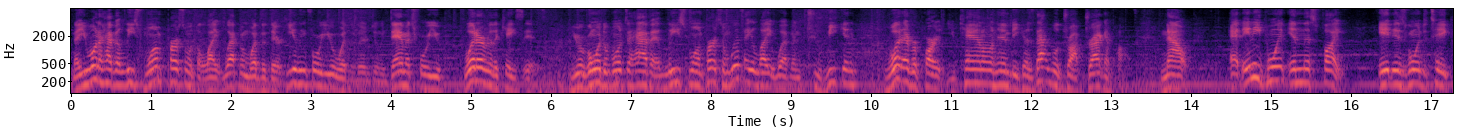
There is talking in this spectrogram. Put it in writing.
Now you want to have at least one person with a light weapon, whether they're healing for you or whether they're doing damage for you, whatever the case is. You're going to want to have at least one person with a light weapon to weaken whatever part you can on him because that will drop Dragon Pods. Now, at any point in this fight, it is going to take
